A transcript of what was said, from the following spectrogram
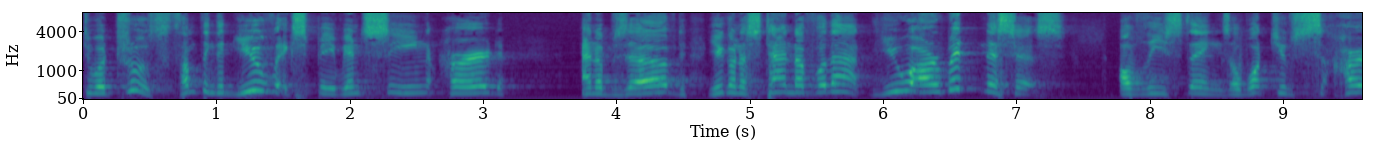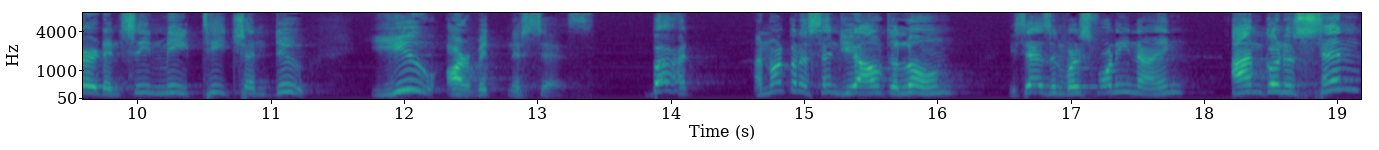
to a truth, something that you've experienced, seen, heard, and observed. You're going to stand up for that. You are witnesses of these things, of what you've heard and seen me teach and do. You are witnesses. But I'm not going to send you out alone. He says in verse 49 I'm going to send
